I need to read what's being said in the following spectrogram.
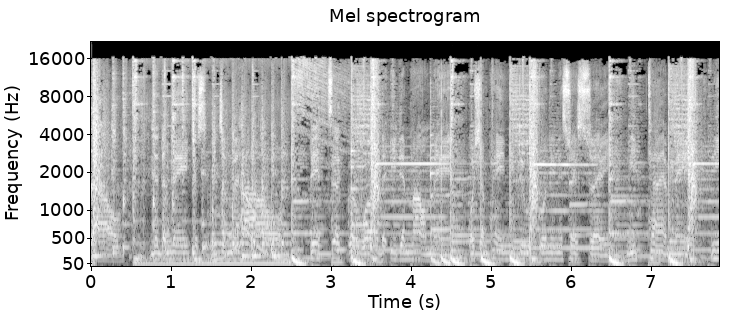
刀。你的美就是一种美好，别责怪我的一点冒昧。我想陪你度过年年岁岁，你太美，你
